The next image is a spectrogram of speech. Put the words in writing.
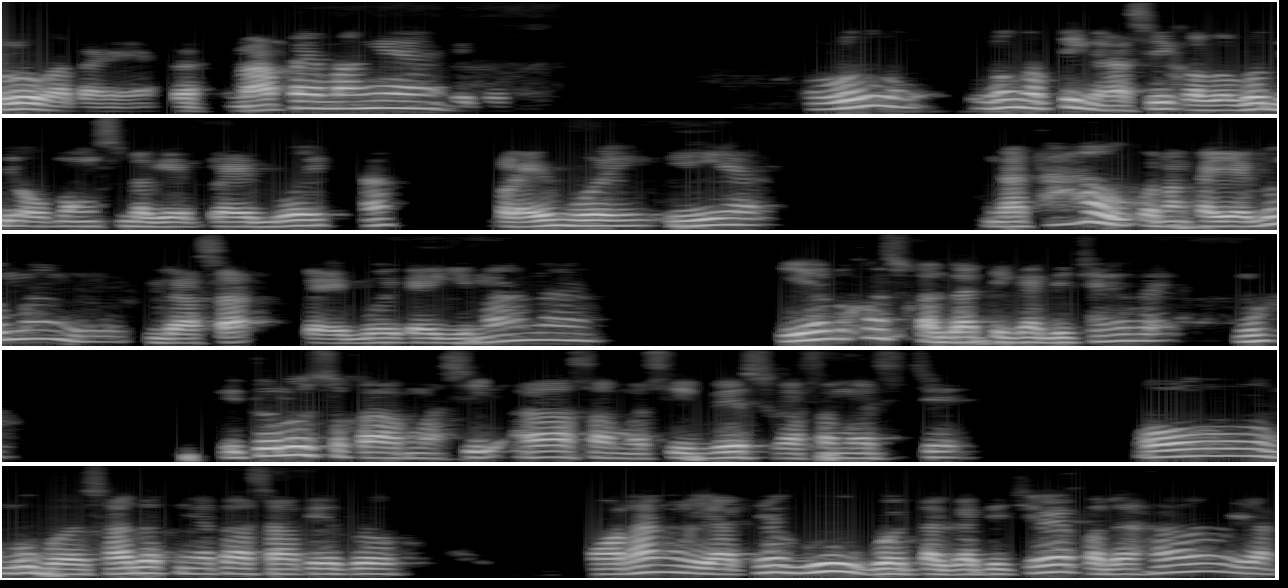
lu katanya. "Lah, Kenapa emangnya gitu? Lu lu ngerti nggak sih kalau lu diomong sebagai playboy? Hah? Playboy? Iya. Nggak tahu orang kayak gue mah berasa playboy kayak gimana. Iya lu kan suka ganti-ganti cewek. Wah, itu lu suka sama si A, sama si B, suka sama si C. Oh, gue baru sadar ternyata saat itu. Orang lihatnya gue gonta-ganti cewek, padahal yang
